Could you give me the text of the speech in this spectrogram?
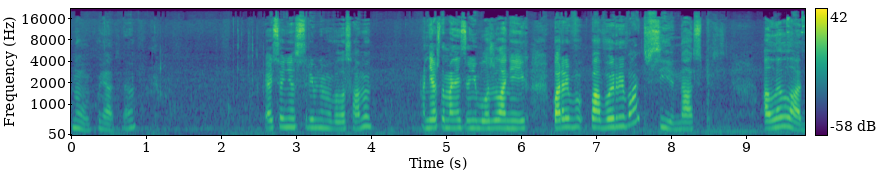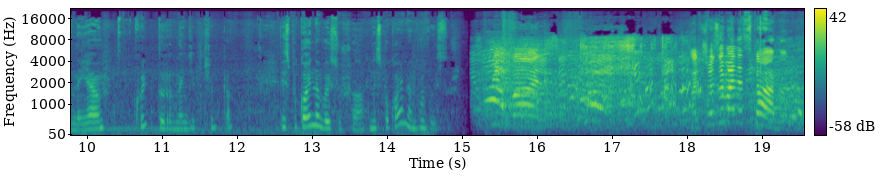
Ну, понятно, да? Я сьогодні з рівними волосами. Звісно, в мене сьогодні було желання їх повиривати всі наспіс. Але ладно, я культурна дівчинка. І спокійно висушила. Не спокійно, але висушила. А що за мене з камерою?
